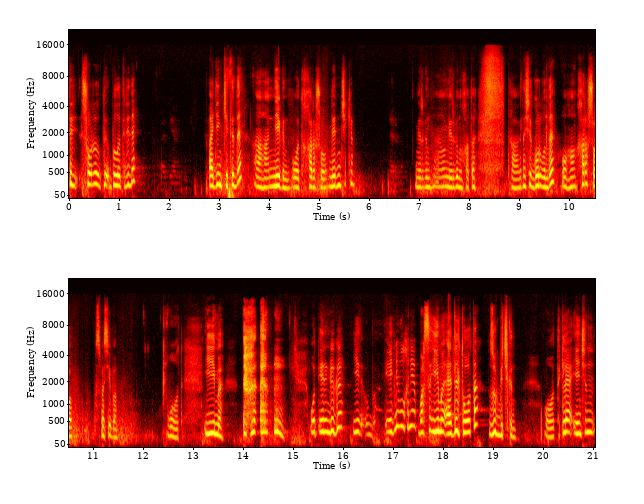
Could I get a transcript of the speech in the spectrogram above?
Три, шор было три, да? Один киты, да? Ага, негін. Вот, хорошо. Мерденчике? Мергін, мергін ухата. Так, значит, горбун, да? Ага, хорошо. Спасибо. Вот. Имя. вот эренгігі едіне волхыне иә, басы имы әділ тота зук бичкін. Вот тікле енчин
